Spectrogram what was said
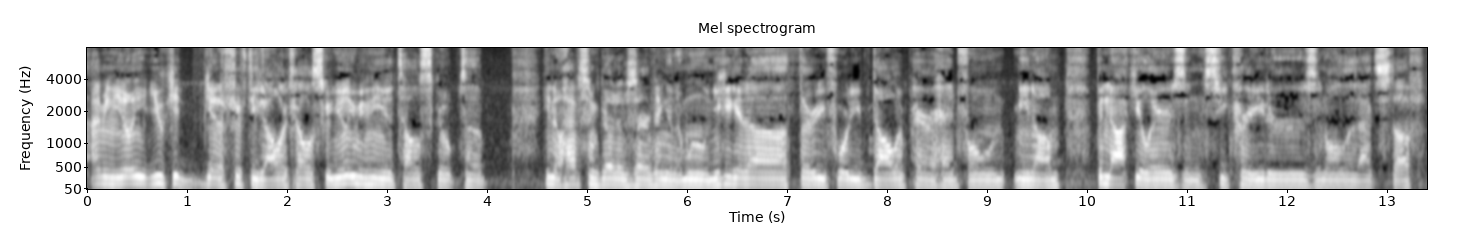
I mean, you know, you could get a $50 telescope. You don't even need a telescope to you know, have some good observing of the moon. You could get a 30 40 dollar pair of headphone, you know, binoculars and see craters and all of that stuff.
